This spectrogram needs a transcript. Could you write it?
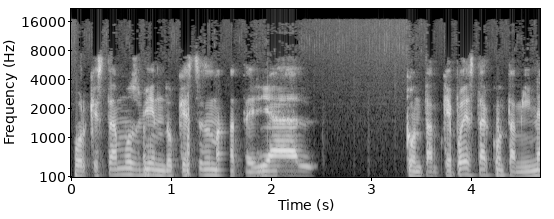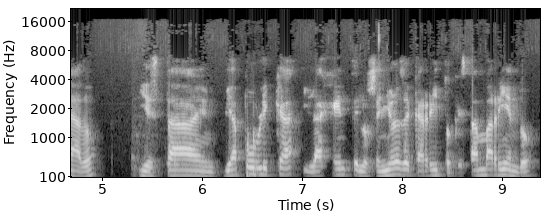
porque estamos viendo que este es material que puede estar contaminado y está en vía pública y la gente, los señores de carrito que están barriendo,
